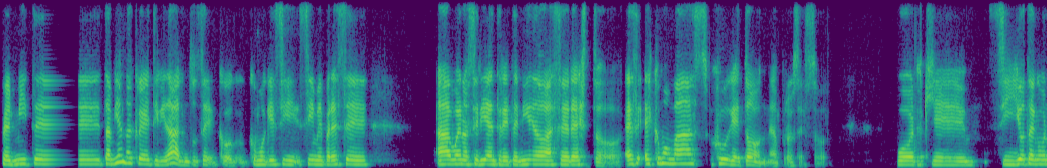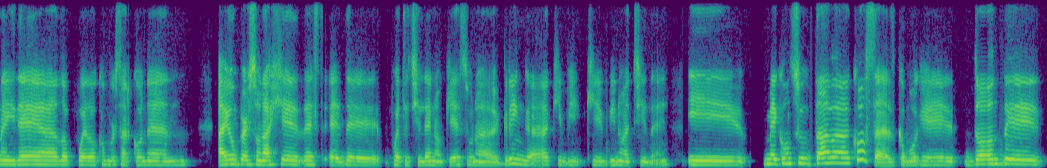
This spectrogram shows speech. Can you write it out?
permite eh, también la creatividad. Entonces, como que si, si me parece, ah, bueno, sería entretenido hacer esto, es, es como más juguetón el proceso. Porque si yo tengo una idea, lo puedo conversar con él. Hay un personaje de, eh, de poeta chileno que es una gringa que, que vino a Chile y me consultaba cosas como que dónde,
